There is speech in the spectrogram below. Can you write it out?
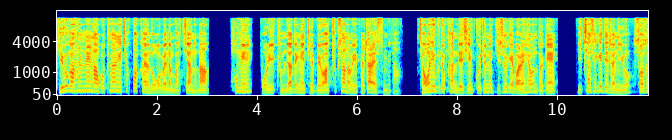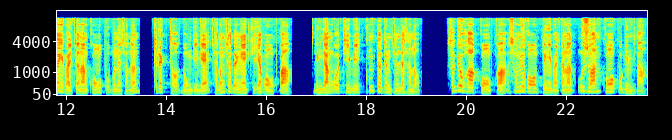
기후가 한랭하고 토양이 척박하여 농업에는 맞지 않으나 호밀, 보리, 감자 등의 재배와 축산업이 발달했습니다. 자원이 부족한 대신 꾸준히 기술 개발을 해온 덕에 2차 세계대전 이후 서서히 발전한 공업 부분에서는 트랙터, 농기계, 자동차 등의 기계공업과 냉장고, TV, 컴퓨터 등 전자산업, 석유화학공업과 섬유공업 등이 발달한 우수한 공업국입니다.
